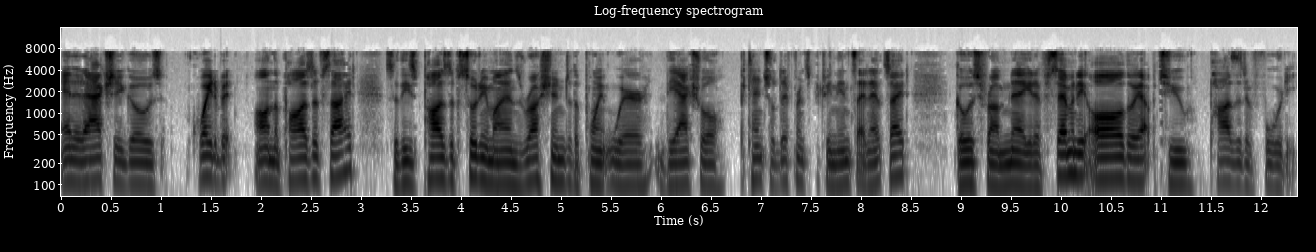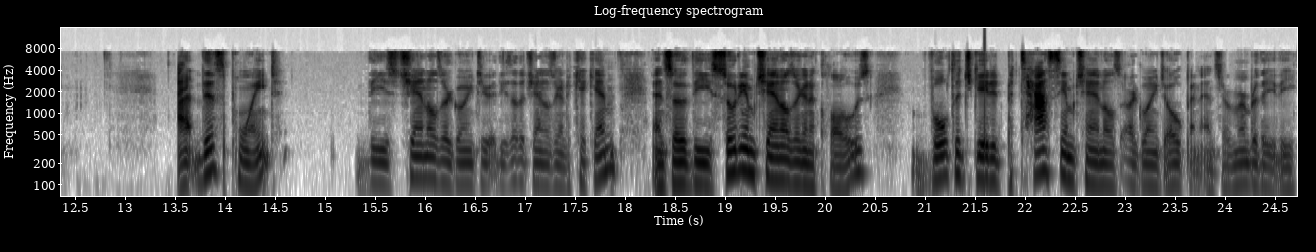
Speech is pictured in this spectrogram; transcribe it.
and it actually goes quite a bit on the positive side. So these positive sodium ions rush in to the point where the actual potential difference between the inside and outside goes from negative 70 all the way up to positive 40. At this point, these channels are going to, these other channels are going to kick in. And so the sodium channels are going to close. Voltage gated potassium channels are going to open. And so remember the, the,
